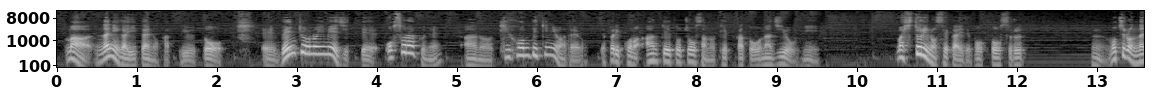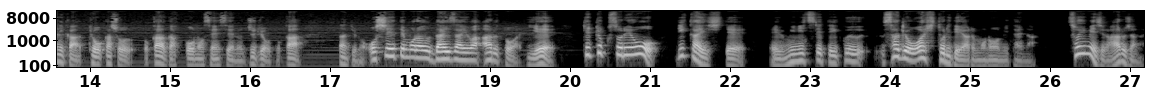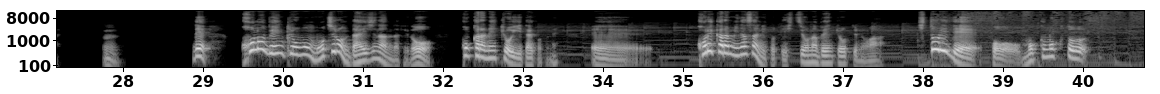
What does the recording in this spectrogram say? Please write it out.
まあ、何が言いたいのかっていうと、えー、勉強のイメージっておそらくね、あの、基本的にはだよ。やっぱりこのアンケート調査の結果と同じように、まあ一人の世界で没頭する。うん。もちろん何か教科書とか学校の先生の授業とか、なんていうの、教えてもらう題材はあるとはいえ、結局それを理解して、え身につけていく作業は一人でやるものみたいな、そういうイメージがあるじゃない。うん。で、この勉強ももちろん大事なんだけど、ここからね、今日言いたいことね。え、これから皆さんにとって必要な勉強っていうのは、一人で、こう、黙々と、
